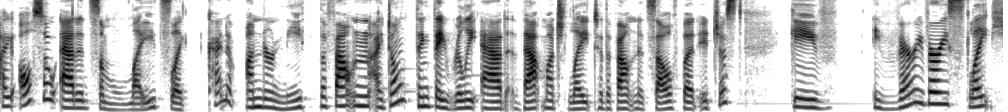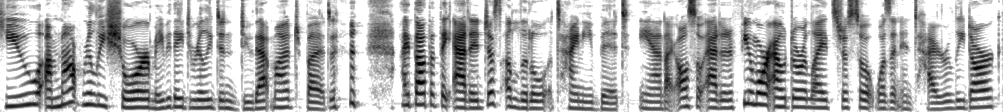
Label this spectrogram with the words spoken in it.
I also added some lights, like kind of underneath the fountain. I don't think they really add that much light to the fountain itself, but it just gave a very, very slight hue. I'm not really sure. Maybe they really didn't do that much, but I thought that they added just a little tiny bit. And I also added a few more outdoor lights just so it wasn't entirely dark.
